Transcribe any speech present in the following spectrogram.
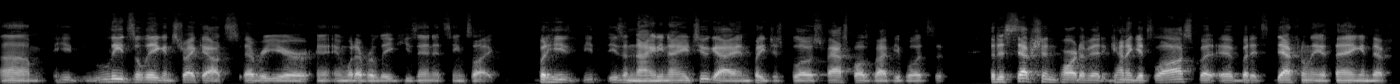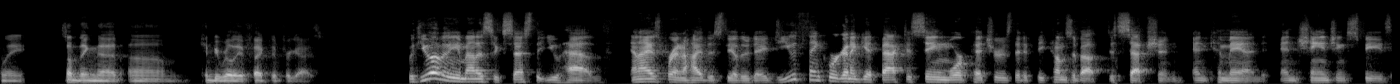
um, he leads the league in strikeouts every year in, in whatever league he's in, it seems like. But he, he, he's a 90, 92 guy, and but he just blows fastballs by people. It's the, deception part of it kind of gets lost, but it, but it's definitely a thing and definitely something that um, can be really effective for guys. With you having the amount of success that you have, and I asked Brandon Hyde this the other day. Do you think we're going to get back to seeing more pitchers that it becomes about deception and command and changing speeds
